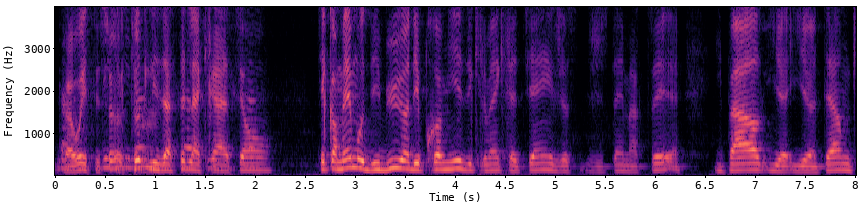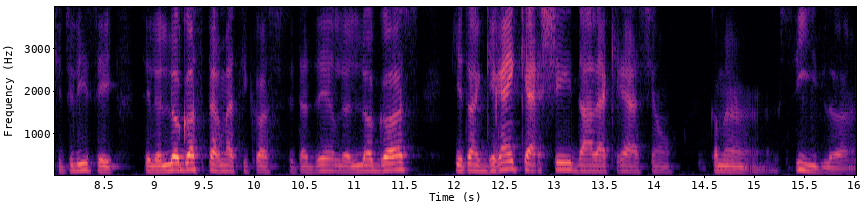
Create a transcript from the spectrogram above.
Dans Ben ce oui, c'est sûr. Tous les c'est aspects de la c'est création. Sais, quand même au début, un des premiers écrivains chrétiens, Just- Justin Martyr, il parle, il y a, il y a un terme qu'il utilise, c'est, le logos spermaticos, c'est-à-dire le logos qui est un grain caché dans la création, comme un seed, là,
